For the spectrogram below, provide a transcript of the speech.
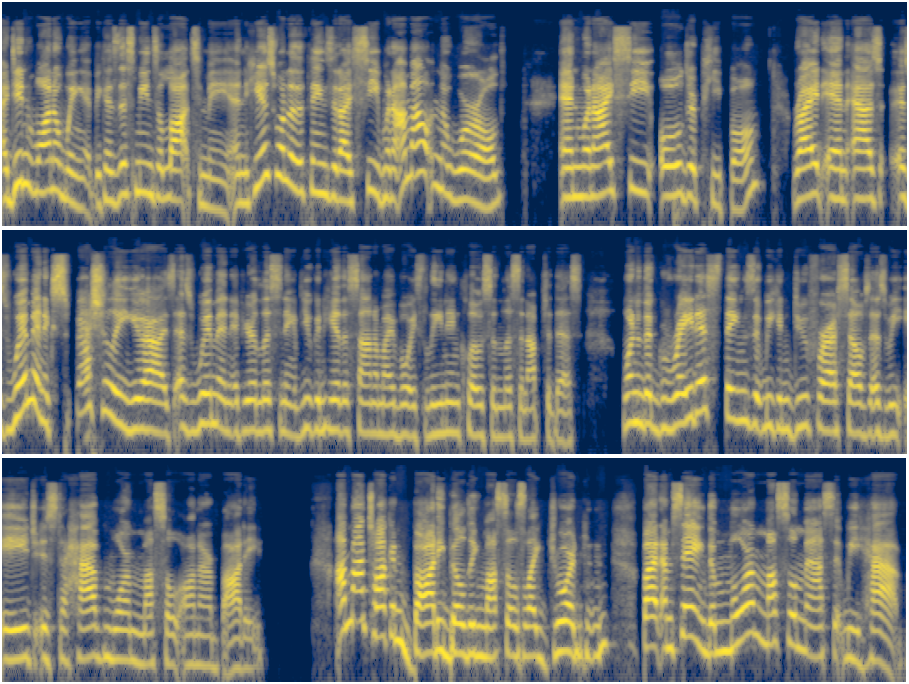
I didn't want to wing it because this means a lot to me. And here's one of the things that I see when I'm out in the world and when I see older people, right? And as as women, especially you guys, as women, if you're listening, if you can hear the sound of my voice, lean in close and listen up to this. One of the greatest things that we can do for ourselves as we age is to have more muscle on our body. I'm not talking bodybuilding muscles like Jordan, but I'm saying the more muscle mass that we have,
